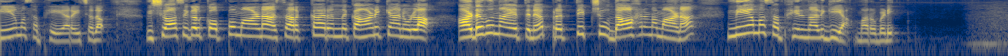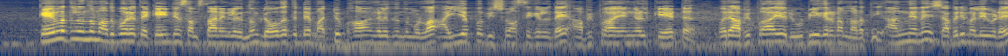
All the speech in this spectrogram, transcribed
നിയമസഭയെ അറിയിച്ചത്. വിശ്വാസികൾക്കൊപ്പമാണ് സർക്കാരെന്ന് കാണിക്കാനുള്ള അടവ് നയത്തിന് പ്രത്യക്ഷ ഉദാഹരണമാണ് നിയമസഭയിൽ നൽകിയ മറുപടി. കേരളത്തിൽ നിന്നും അതുപോലെ തെക്കേ ഇന്ത്യൻ സംസ്ഥാനങ്ങളിൽ നിന്നും ലോകത്തിന്റെ മറ്റു ഭാഗങ്ങളിൽ നിന്നുമുള്ള അയ്യപ്പ വിശ്വാസികളുടെ അഭിപ്രായങ്ങൾ കേട്ട് ഒരു അഭിപ്രായ രൂപീകരണം നടത്തി അങ്ങനെ ശബരിമലയുടെ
